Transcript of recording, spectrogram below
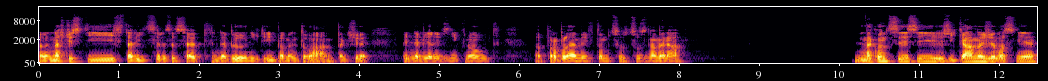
Eh, naštěstí starý CSS nebyl nikdy implementován, takže by neměly vzniknout eh, problémy v tom, co, co znamená. Na konci si říkáme, že vlastně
